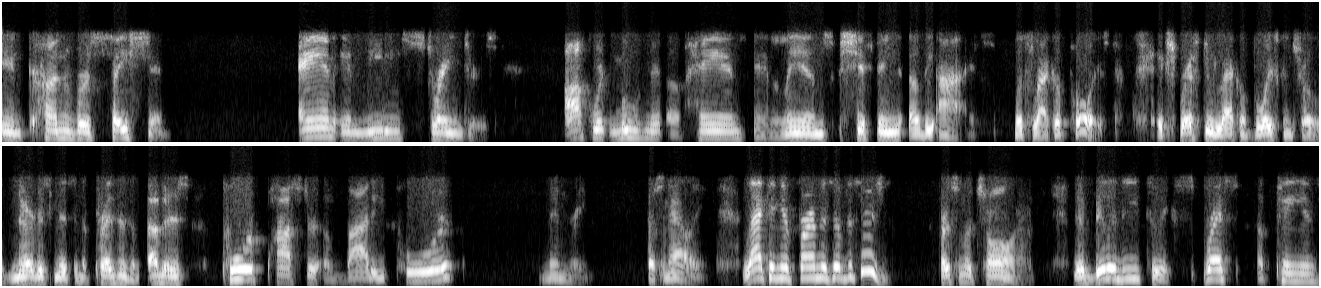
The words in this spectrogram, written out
in conversation, and in meeting strangers, awkward movement of hands and limbs, shifting of the eyes. What's lack of poise? Expressed through lack of voice control, nervousness in the presence of others, poor posture of body, poor memory, personality, lacking in firmness of decision, personal charm, the ability to express opinions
